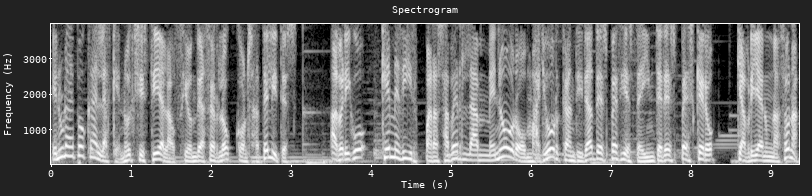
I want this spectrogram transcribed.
en una época en la que no existía la opción de hacerlo con satélites. Averiguó qué medir para saber la menor o mayor cantidad de especies de interés pesquero que habría en una zona,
